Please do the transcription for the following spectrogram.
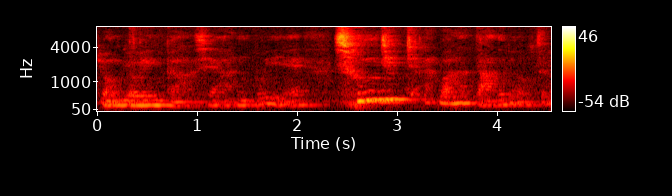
종교인 가세한 부위에 성직자라고 하는 단어가 없어요.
